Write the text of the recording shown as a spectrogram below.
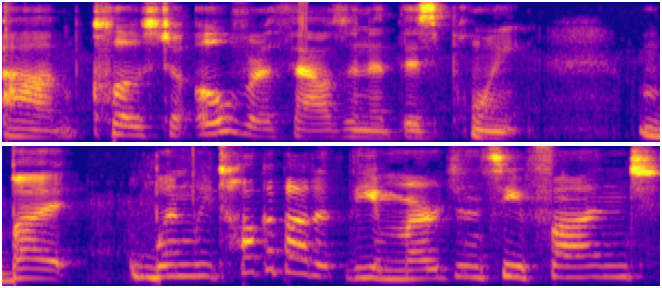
um, close to over a thousand at this point. But when we talk about the emergency fund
